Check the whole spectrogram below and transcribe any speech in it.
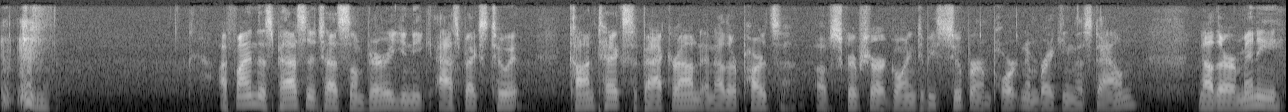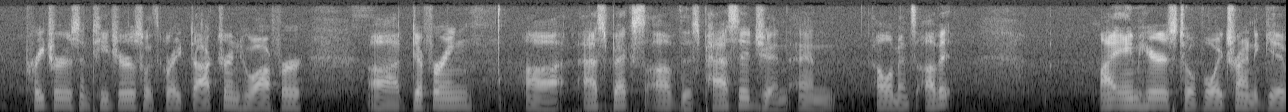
I find this passage has some very unique aspects to it. Context, background, and other parts of Scripture are going to be super important in breaking this down. Now, there are many preachers and teachers with great doctrine who offer uh, differing uh, aspects of this passage and, and elements of it. My aim here is to avoid trying to give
